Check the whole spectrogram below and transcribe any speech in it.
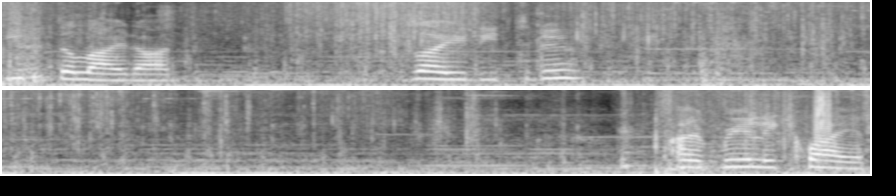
keep the light on. That's all you need to do. I'm really quiet.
